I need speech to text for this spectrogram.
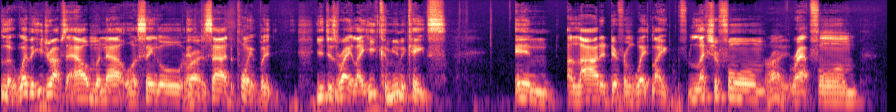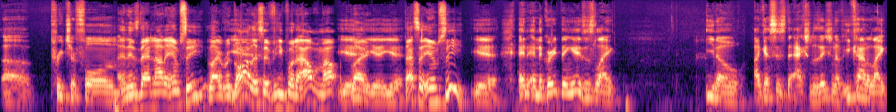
look, whether he drops an album or not or a single Right. is beside the point. But you're just right. Like he communicates in a lot of different ways, like lecture form, Right. rap form, uh, preacher form. And is that not an MC? Like, regardless if he put an album out, Yeah, like, yeah, yeah. that's an MC. Yeah, and and the great thing is, is like, you know, I guess it's the actualization of he kind of like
